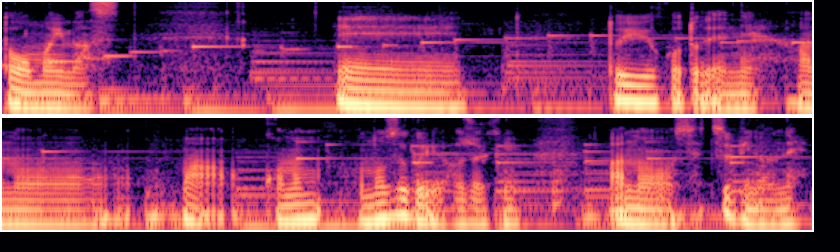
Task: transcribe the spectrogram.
と思います。えー、ということでね、あのまあ、このものづくり補助金、あの、設備のね、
